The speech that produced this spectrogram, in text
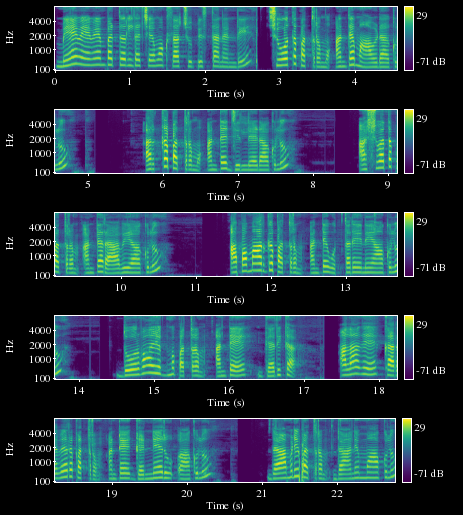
మేమేమేం పత్రాలు తెచ్చామో ఒకసారి చూపిస్తానండి. చూత పత్రము అంటే మామిడాకులు అర్కపత్రము అంటే జిల్లేడాకులు అశ్వత పత్రం అంటే రావి ఆకులు అపమార్గ పత్రం అంటే ఉత్తరేణి ఆకులు దూర్వాయుగ్మ పత్రం అంటే గరిక అలాగే కరవేర పత్రం అంటే గన్నేరు ఆకులు దామిడి పత్రం దానిమ్మ ఆకులు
